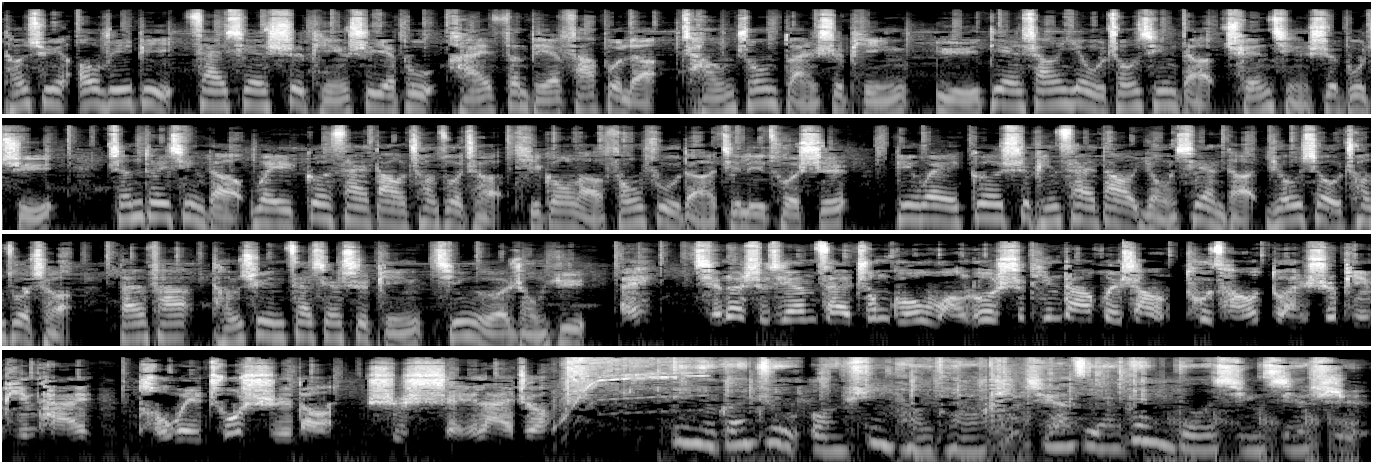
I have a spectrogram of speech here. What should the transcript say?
腾讯 OVB 在线视频事业部还分别发布了长中短视频与电商业务中心的全景式布局，针对性的为各赛道创作者提供了丰富的激励措施，并为各视频赛道涌现的优秀创作者颁发腾讯在线视频金额荣誉。哎，前段时间在中国网络视听大会上吐槽短视频平台投喂猪食的是谁来着？订阅关注网讯头条，了解更多新鲜事。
